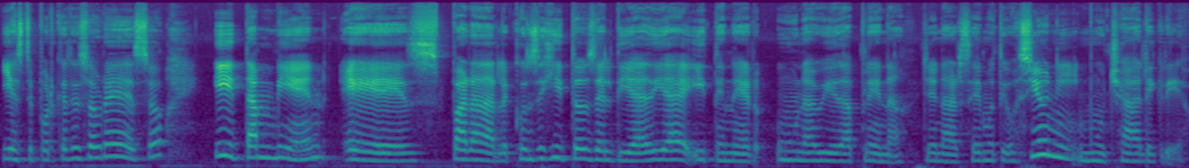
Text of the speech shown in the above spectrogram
y, este podcast es sobre eso. Y también es para darle consejitos del día a día y tener una vida plena, llenarse de motivación y mucha alegría.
